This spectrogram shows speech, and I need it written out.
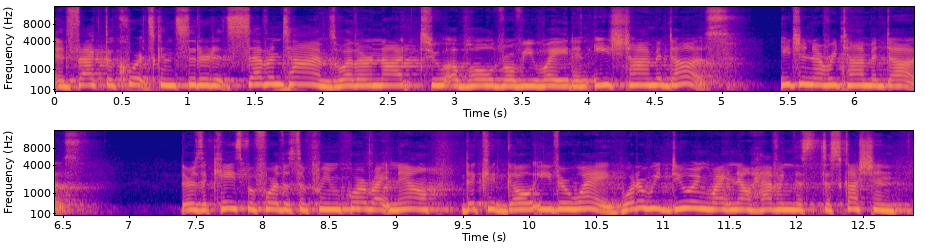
In fact, the court's considered it seven times whether or not to uphold Roe v. Wade, and each time it does. Each and every time it does. There's a case before the Supreme Court right now that could go either way. What are we doing right now having this discussion?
